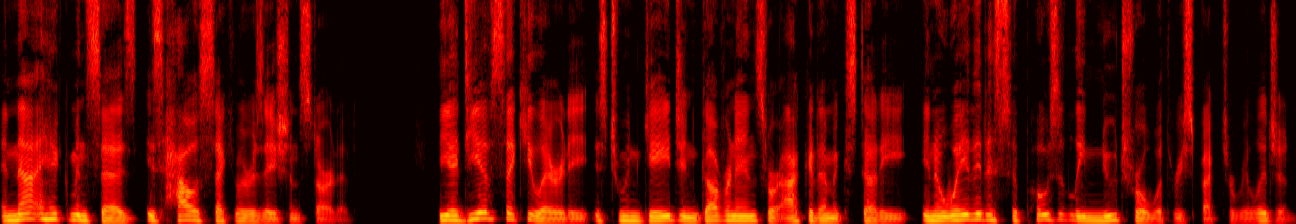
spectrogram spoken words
And that, Hickman says, is how secularization started. The idea of secularity is to engage in governance or academic study in a way that is supposedly neutral with respect to religion.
